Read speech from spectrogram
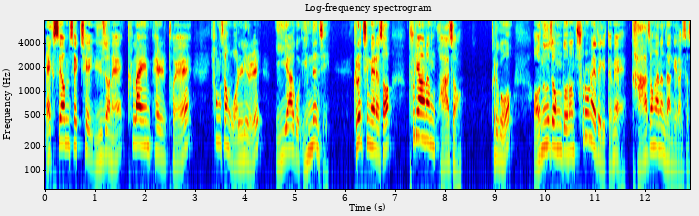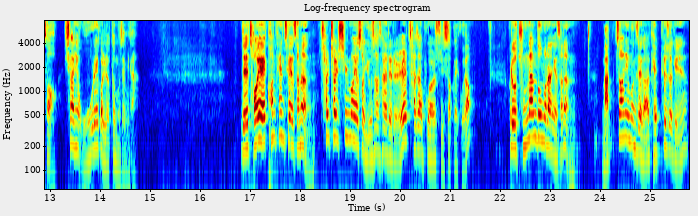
X염색체 유전의 클라인펠터의 형성 원리를 이해하고 있는지 그런 측면에서 풀이하는 과정 그리고 어느 정도는 추론해야 되기 때문에 가정하는 단계가 있어서 시간이 오래 걸렸던 문제입니다. 이제 저의 컨텐츠에서는 철철 실무에서 유사 사례를 찾아 보아할 수 있었겠고요. 그리고 중난도 문항에서는 막전이 문제가 대표적인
